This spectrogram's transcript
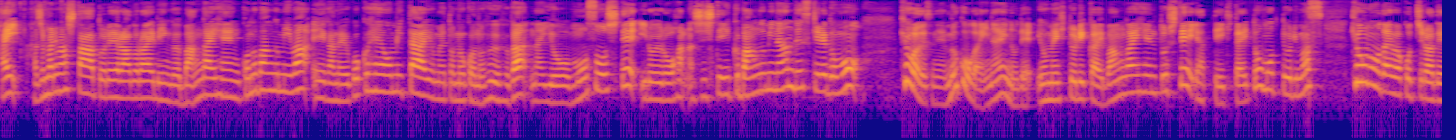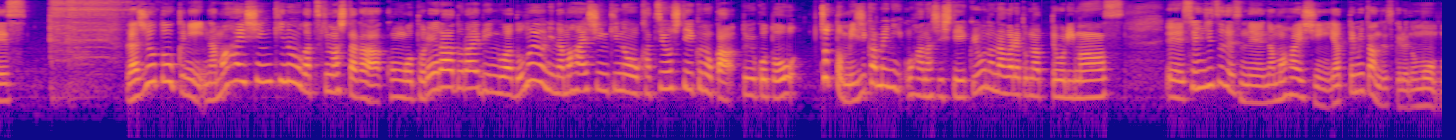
はい、始まりました。トレーラードライビング番外編。この番組は映画の予告編を見た嫁と婿の夫婦が内容を妄想していろいろお話ししていく番組なんですけれども、今日はですね、婿がいないので、嫁一人会番外編としてやっていきたいと思っております。今日のお題はこちらです。ラジオトークに生配信機能がつきましたが、今後トレーラードライビングはどのように生配信機能を活用していくのかということをちょっと短めにお話ししていくような流れとなっております。えー、先日ですね、生配信やってみたんですけれども、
